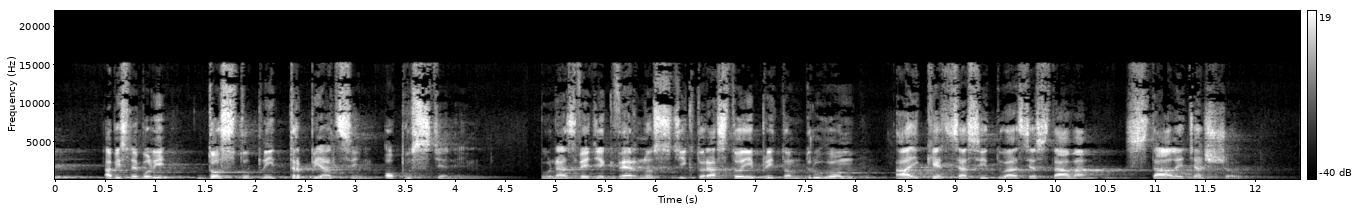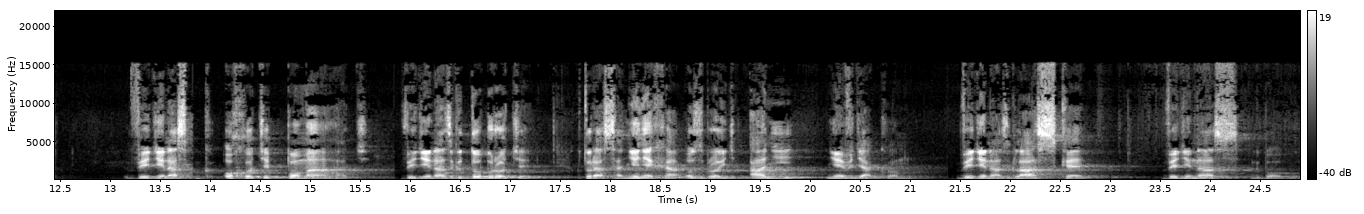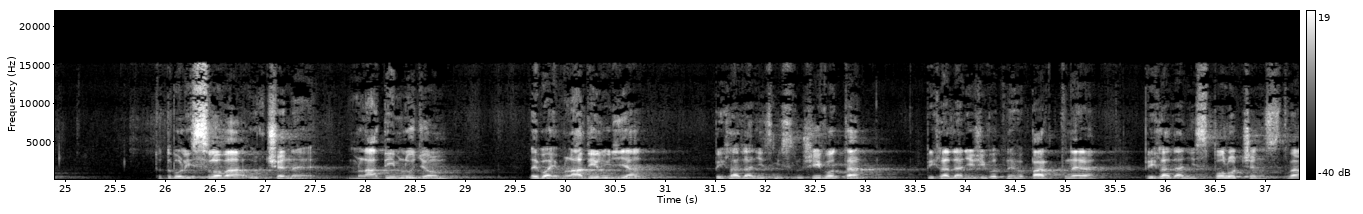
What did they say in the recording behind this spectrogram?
aby sme boli dostupní trpiacim, opusteným. Boh nás vedie k vernosti, ktorá stojí pri tom druhom, aj keď sa situácia stáva stále ťažšou. Vedie nás k ochote pomáhať. Vedie nás k dobrote, ktorá sa nenechá ozbrojiť ani nevďakom. Vedie nás k láske, vedie nás k Bohu. Toto boli slova určené mladým ľuďom, lebo aj mladí ľudia pri hľadaní zmyslu života, pri hľadaní životného partnera, pri hľadaní spoločenstva,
